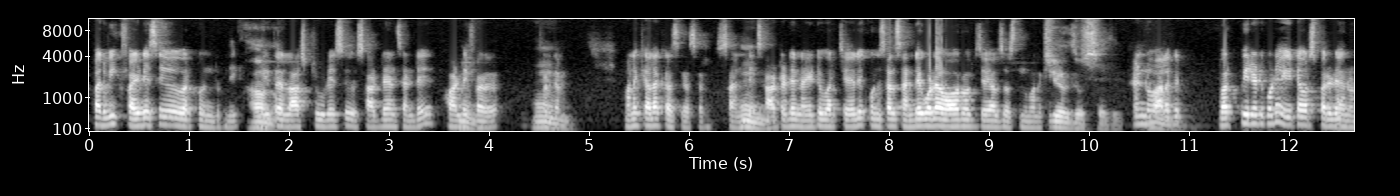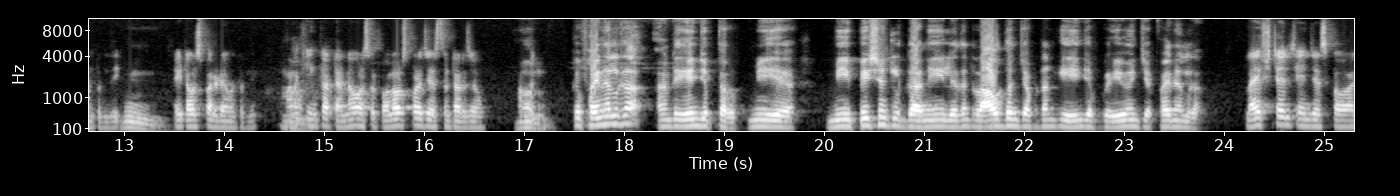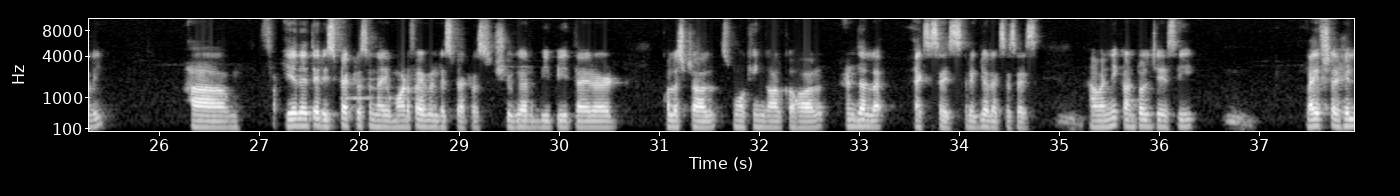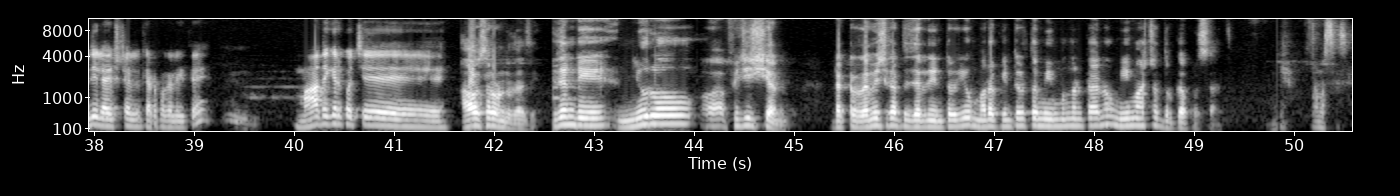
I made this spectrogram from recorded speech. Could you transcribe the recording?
per week five days work ఉంటుంది. మిగతా last two days Saturday and Sunday holiday. For. మనకి అలా కాదు కదా sir Sunday. Saturday night work చేయాలి కొన్నిసార్లు సండే కూడా ఓవర్ వర్క్ చేయాల్సి వస్తుంది మనకి అండ్. వాళ్ళకి వర్క్ పీరియడ్ కూడా ఎయిట్ అవర్స్ పర్ డే అని ఉంటుంది. ఎయిట్ అవర్స్ పర్ డే ఉంటుంది మనకి. ఇంకా టెన్ అవర్స్ ట్వెల్వ్ అవర్స్ కూడా చేస్తుంటారు. ఇంకా ఫైనల్గా అంటే ఏం చెప్తారు మీ మీ పేషెంట్లకు కానీ లేదంటే రావద్దని చెప్పడానికి ఏం చెప్ప ఏమేం చెప్ ఫైనల్గా లైఫ్ స్టైల్ చేంజ్ చేసుకోవాలి. ఏదైతే రిస్క్ ఫ్యాక్టర్స్ ఉన్నాయో modifiable risk factors sugar BP thyroid cholesterol smoking alcohol and the exercise regular exercise అవన్నీ కంట్రోల్ చేసి lifestyle healthy lifestyle గడపగలిగితే మా దగ్గరకు వచ్చే అవసరం ఉండదు అది. ఇదండి న్యూరో ఫిజిషియన్ డాక్టర్ రమేష్ గారితో జరిగిన ఇంటర్వ్యూ మరొక ఇంటర్వ్యూతో మీ ముందుంటాను. మీ మాస్టర్ దుర్గా ప్రసాద్ నమస్తే సార్.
